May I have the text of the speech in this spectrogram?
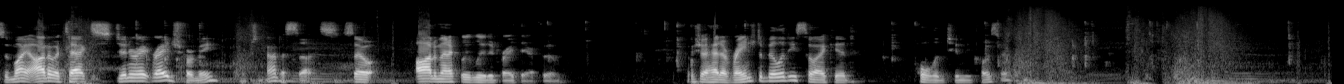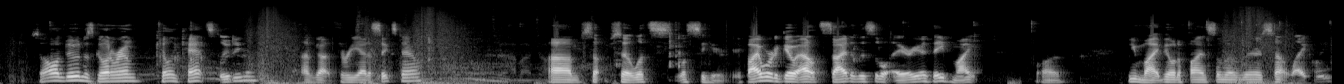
So my auto attacks generate rage for me, which kinda sucks. So, automatically looted right there, boom. Wish I had a ranged ability so I could pull them to me closer. So all I'm doing is going around killing cats, looting them. I've got three out of six now. Um, so, so let's let's see here. If I were to go outside of this little area, they might, well, you might be able to find some over there. It's not likely.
